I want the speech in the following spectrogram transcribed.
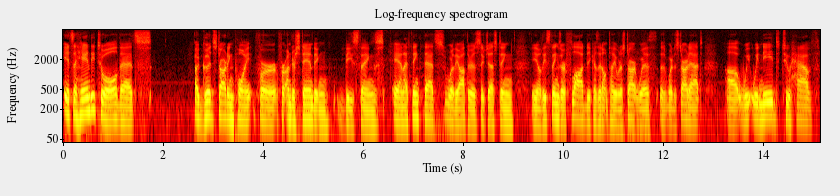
It's a handy tool that's a good starting point for for understanding these things, and I think that's where the author is suggesting. You know, these things are flawed because they don't tell you where to start with, where to start at uh, we, we need to have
